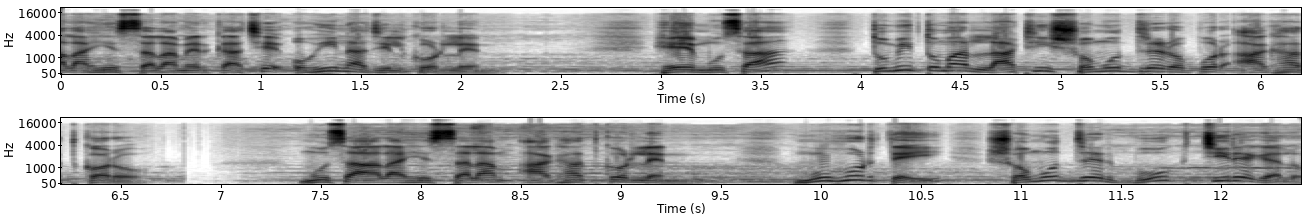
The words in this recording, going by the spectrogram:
আলাহিসাল্লামের কাছে ওহি নাজিল করলেন, হে মুসা তুমি তোমার লাঠি সমুদ্রের ওপর আঘাত করো। মুসা আলাহিসাল্লাম আঘাত করলেন। মুহূর্তেই সমুদ্রের বুক চিরে গেল।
